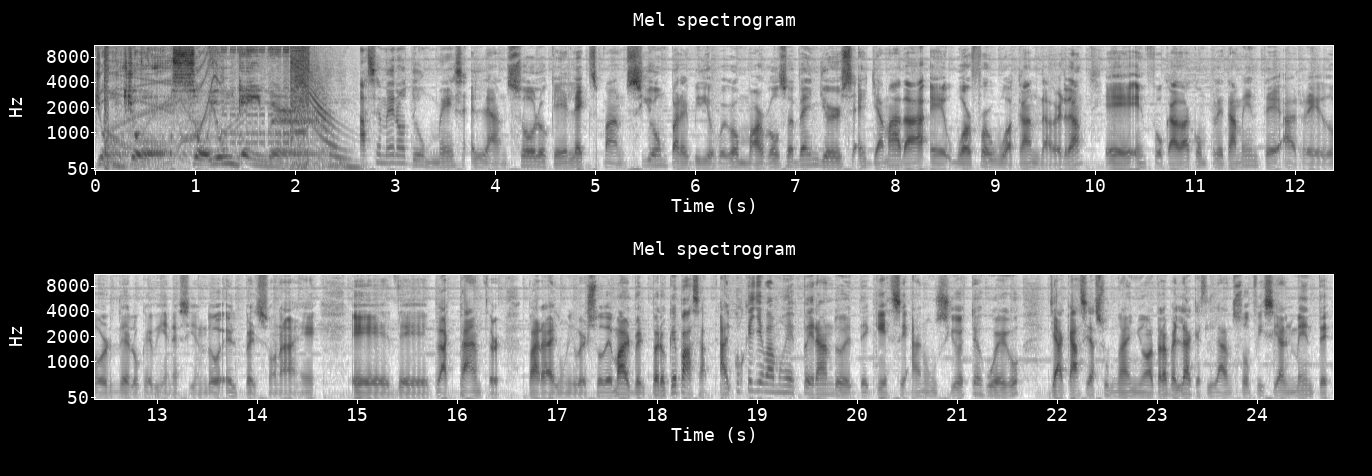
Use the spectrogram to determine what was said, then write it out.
Yo, yo soy un gamer. Hace menos de un mes lanzó lo que es la expansión para el videojuego Marvel's Avengers eh, llamada eh, War for Wakanda, ¿verdad? Eh, enfocada completamente alrededor de lo que viene siendo el personaje de Black Panther para el universo de Marvel. Pero ¿qué pasa? Algo que llevamos esperando desde que se anunció este juego ya casi hace un año atrás, ¿verdad? Que se lanzó oficialmente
